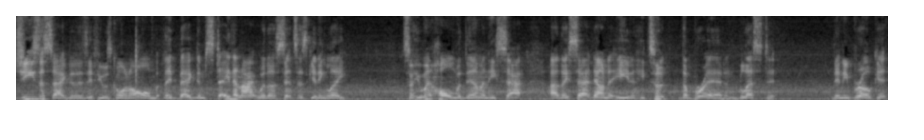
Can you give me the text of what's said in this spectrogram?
Jesus acted as if he was going on, but they begged him, "Stay the night with us, since it's getting late." So he went home with them, and he sat. Uh, they sat down to eat, and he took the bread and blessed it. Then he broke it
